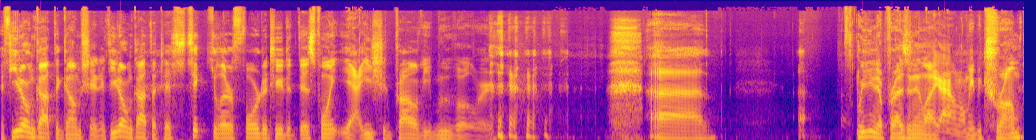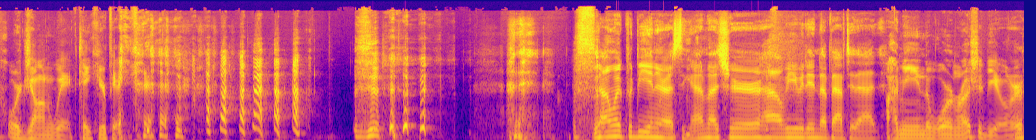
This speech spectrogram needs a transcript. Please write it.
if you don't got the gumption, if you don't got the testicular fortitude at this point, yeah, you should probably move over. Uh, we need a president like I don't know, maybe Trump or John Wick. Take your pick. John Wick would be interesting. I'm not sure how we would end up after that. I mean, the war in Russia should be over.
